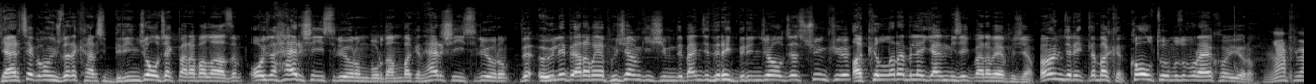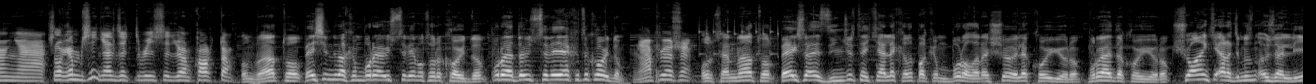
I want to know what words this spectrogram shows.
gerçek oyunculara karşı birinci olacak bir araba lazım. O yüzden her şeyi siliyorum buradan. Bakın her şeyi siliyorum. Ve öyle bir araba yapacağım ki şimdi bence direkt birinci olacağız. Çünkü akıllara bile gelmeyecek bir araba yapacağım. Öncelikle bakın koltuğumuzu buraya koyuyorum. Ne yapıyorsun ya? Çılgın bir şey gelecek gibi hissediyorum korktum. Oğlum rahat ol. Ve şimdi bakın buraya üst seviye motoru koydum. Buraya da üst seviye yakıtı koydum. Ne yapıyorsun? Oğlum sen rahat ol. Belki şöyle zincir tekerlek alıp bakın buralara şöyle koyuyorum. Buraya da koyuyorum. Şu anki aracımızın özelliği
